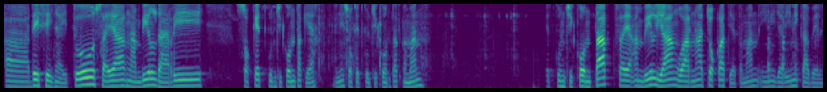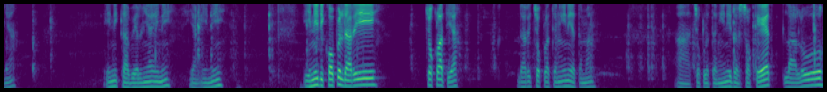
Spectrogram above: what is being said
uh, ah, DC-nya itu saya ngambil dari soket kunci kontak ya. Ini soket kunci kontak teman. Soket kunci kontak saya ambil yang warna coklat ya teman. Ini jadi ini kabelnya. Ini kabelnya ini, yang ini. Ini dikopel dari coklat ya. Dari coklat yang ini ya teman. Nah, coklat yang ini dari soket. Lalu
